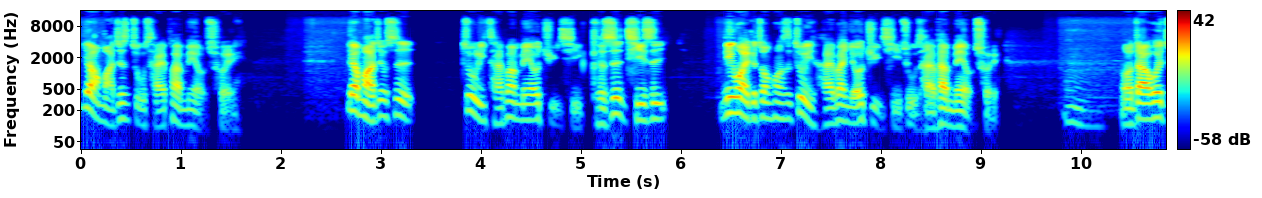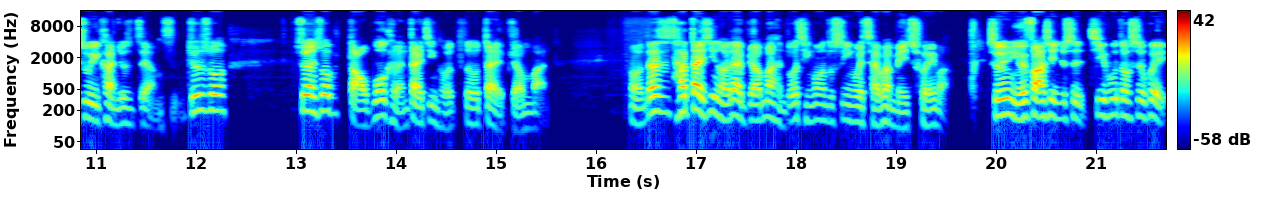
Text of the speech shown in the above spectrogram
要么就是主裁判没有吹，要么就是助理裁判没有举旗。可是其实另外一个状况是，助理裁判有举旗，主裁判没有吹。嗯，哦，大家会注意看，就是这样子。就是说，虽然说导播可能带镜头都带比较慢。哦，但是他带镜头带比较慢，很多情况都是因为裁判没吹嘛，所以你会发现就是几乎都是会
